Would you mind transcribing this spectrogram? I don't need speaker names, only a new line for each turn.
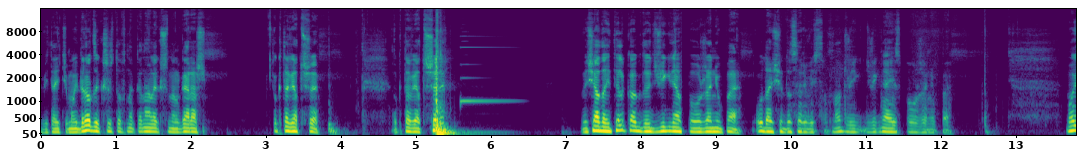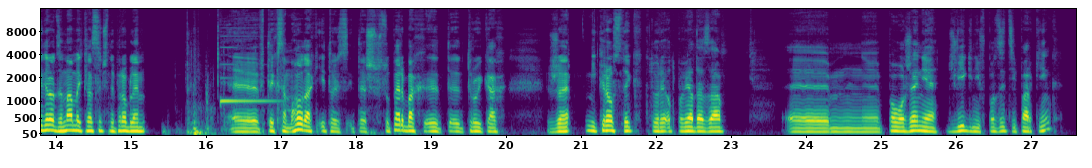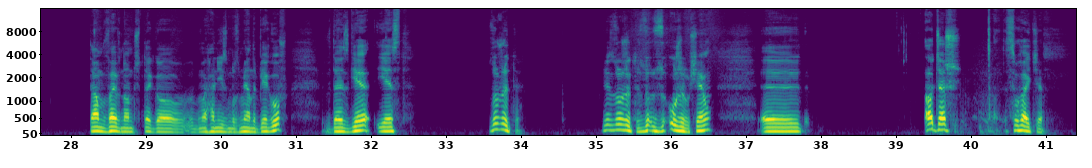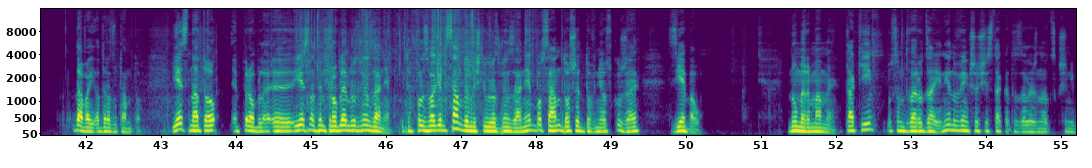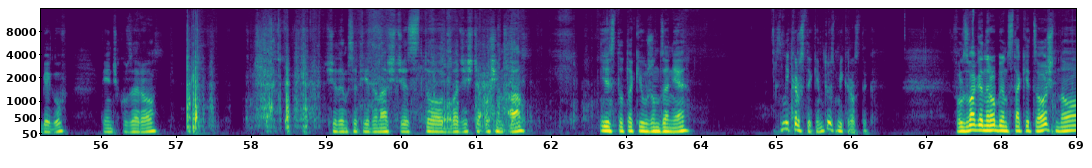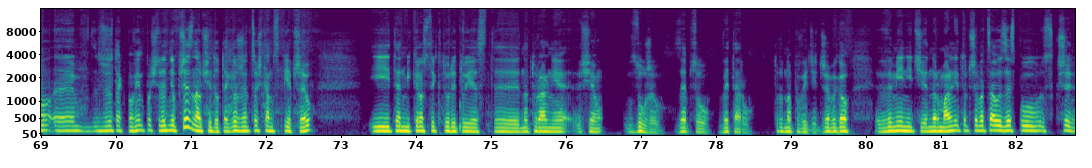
Witajcie moi drodzy, Krzysztof na kanale Krzynol Garaż. Oktawia 3. Oktawia 3. Wysiadaj tylko, gdy dźwignia w położeniu P. Udaj się do serwisu. No, dźwig- dźwignia jest w położeniu P. Moi drodzy, mamy klasyczny problem e, w tych samochodach i to jest też w Superbach e, trójkach, że mikrostyk, który odpowiada za położenie dźwigni w pozycji parking, tam wewnątrz tego mechanizmu zmiany biegów w DSG jest zużyty. Jest zużyty, zu, zużył się. Yy, chociaż, słuchajcie, dawaj od razu tamto. Jest na to problem, yy, jest na ten problem rozwiązanie. I to Volkswagen sam wymyślił rozwiązanie, bo sam doszedł do wniosku, że zjebał. Numer mamy taki, bo są dwa rodzaje. Nie no, większość jest taka, to zależne od skrzyni biegów. 5Q0 711 128A. Jest to takie urządzenie z mikrostykiem. Tu jest mikrostyk. Volkswagen robiąc takie coś, no, e, że tak powiem, pośrednio przyznał się do tego, że coś tam spieprzył i ten mikrostyk, który tu jest, e, naturalnie się zużył, zepsuł, wytarł. Trudno powiedzieć. Żeby go wymienić normalnie, to trzeba cały zespół skrzy...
